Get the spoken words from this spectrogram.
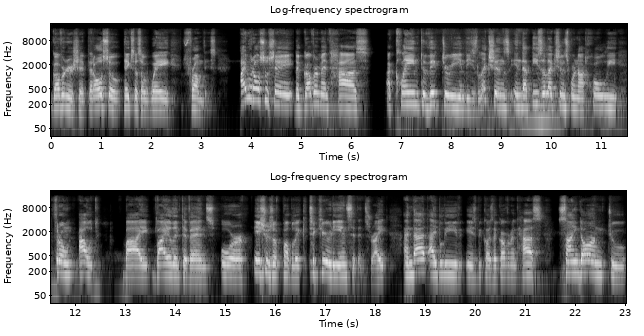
governorship that also takes us away from this. I would also say the government has a claim to victory in these elections in that these elections were not wholly thrown out by violent events or issues of public security incidents, right? And that, I believe, is because the government has signed on to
